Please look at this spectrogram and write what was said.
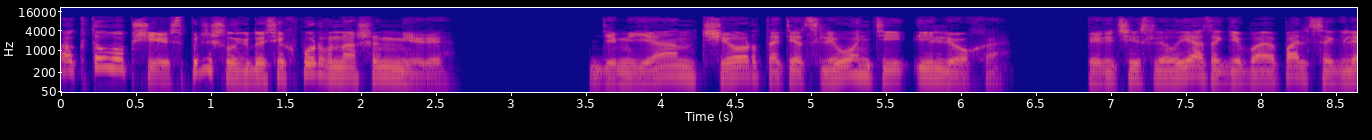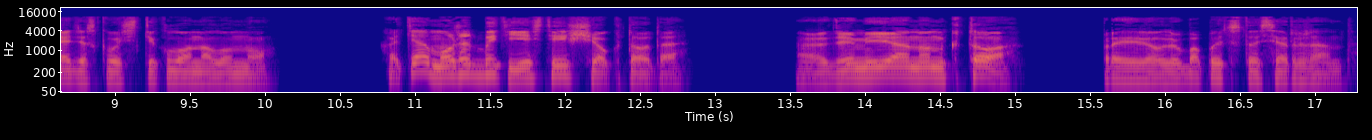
а кто вообще из пришлых до сих пор в нашем мире? Демьян, Черт, отец Леонтий и Леха. Перечислил я, загибая пальцы, глядя сквозь стекло на луну. Хотя, может быть, есть еще кто-то. «А Демьян он кто?» — проявил любопытство сержант.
